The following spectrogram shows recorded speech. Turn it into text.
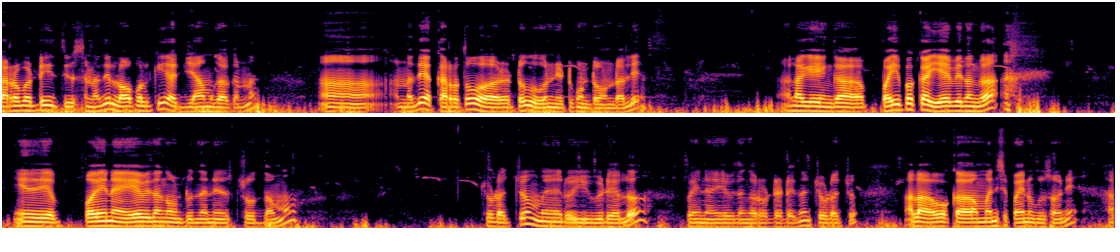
కర్ర బట్టి తీస్తున్నది. లోపలికి ఆ జామ్ కాకుండా అన్నది ఆ కర్రతో అటు నెట్టుకుంటూ ఉండాలి. అలాగే ఇంకా పై పక్క ఏ విధంగా పైన ఏ విధంగా ఉంటుందని చూద్దాము. చూడొచ్చు. మీరు ఈ వీడియోలో పైన ఏ విధంగా రొటేట్ అయితే చూడొచ్చు. అలా ఒక మనిషి పైన కూర్చొని ఆ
